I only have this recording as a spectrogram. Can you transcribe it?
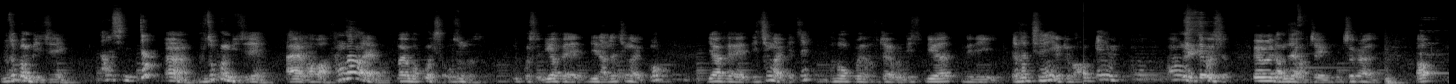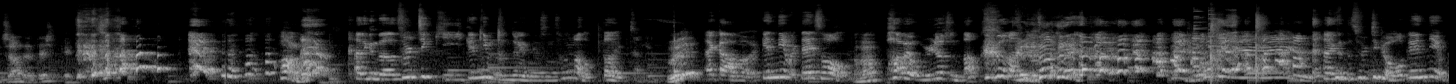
무조건 비지. 아 진짜? 응, 무조건 비지. 아니 봐봐, 상상을 해봐. 막 먹고 있어, 오줌 줬어. 먹고 있어. 네 앞에 네 남자친구가 있고, 네 앞에 네 친구가 있겠지? 밥 먹고 있는 갑자기 뭐 네, 네, 여- 네 여사친이 이렇게 막 깻잎 엉 떼고 있어. 여기 남자가 갑자기 목소리가 어, 괜찮아, 내가 떼줄게. 화안 나? 아니 근데 난 솔직히 이 깻잎 논쟁에 대해서는 상관없다는 입장이야. 왜? 그러니까 뭐 깻잎을 떼서 어? 밥에 올려준다? 그건 아니지. 아니 근데 솔직히 어 깻잎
